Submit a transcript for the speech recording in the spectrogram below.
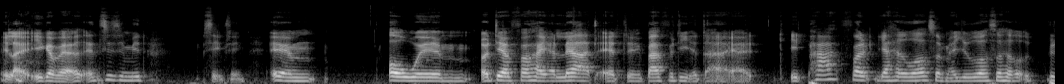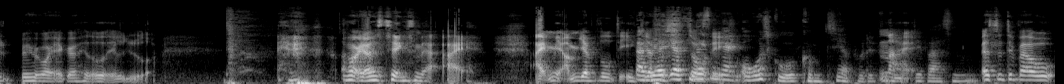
eller ikke at være antisemit. Same, same. Øhm, og, øhm, og derfor har jeg lært, at øh, bare fordi, at der er et par folk, jeg hader, som er jøder, så havde, be- behøver jeg ikke at hade alle jøder. Hvor jeg også tænkte sådan der, ej, ej, men jamen, jeg ved det ikke, Jeg, jeg jeg, jeg forstår kan det næsten ikke engang overskue at kommentere på det, Nej. det er bare sådan... Altså, det var jo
